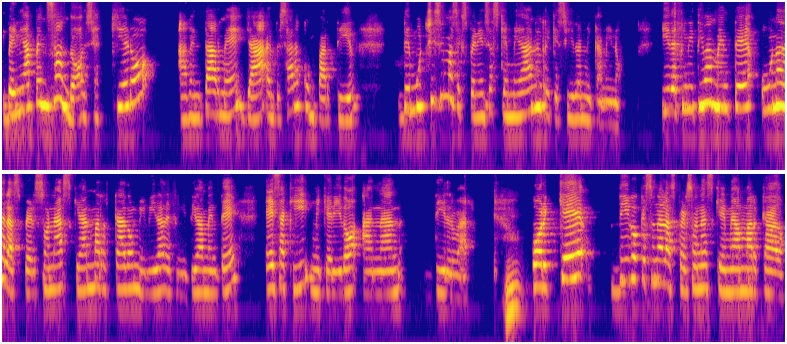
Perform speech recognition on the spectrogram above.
venía pensando, decía, quiero aventarme ya a empezar a compartir de muchísimas experiencias que me han enriquecido en mi camino. Y definitivamente una de las personas que han marcado mi vida definitivamente es aquí mi querido Anand Dilbar. Mm. ¿Por qué digo que es una de las personas que me han marcado?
